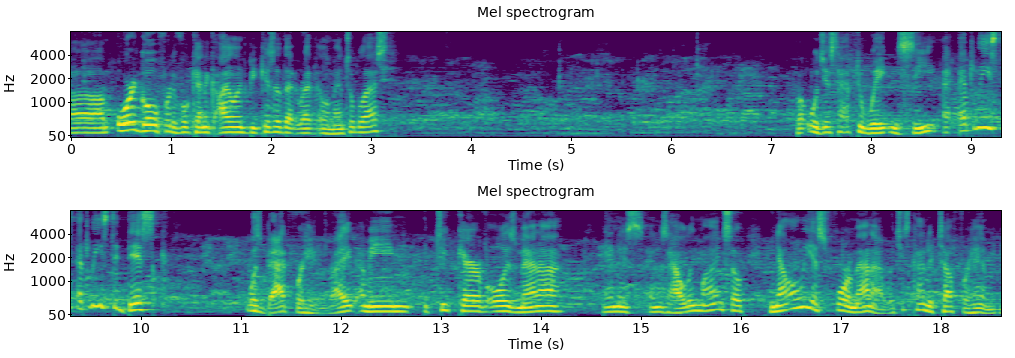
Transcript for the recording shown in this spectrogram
um, or go for the Volcanic Island because of that red Elemental Blast. But we'll just have to wait and see. At least, at least the disc was bad for him, right? I mean, it took care of all his mana and his and his Howling Mine, so he now only has four mana, which is kind of tough for him.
